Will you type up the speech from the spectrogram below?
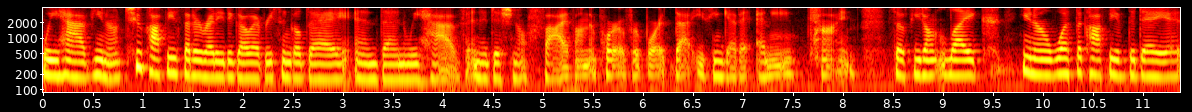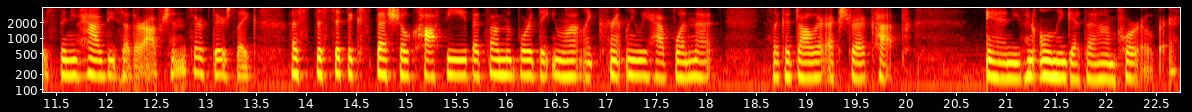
we have you know two coffees that are ready to go every single day and then we have an additional five on the pour over board that you can get at any time. So if you don't like you know what the coffee of the day is then you have these other options. Or if there's like a specific special coffee that's on the board that you want like currently we have one that is like a dollar extra a cup and you can only get that on pour over.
